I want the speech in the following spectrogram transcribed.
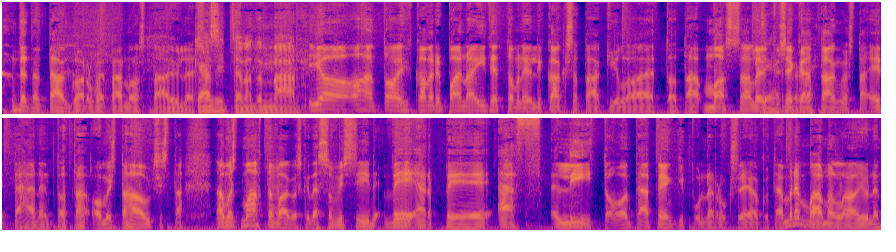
tätä tankoa ruvetaan nostaa ylös. Käsittämätön määrä. Joo, onhan toi kaveri painaa itse tuommoinen yli 200 kiloa, että tota, massaa löytyy Terve. sekä tangosta että hänen tota, omista hauksista. Tämä on mahtavaa, koska tässä on vissiin VRPF-liitto on tämä penkipunneruksen joku tämmöinen maailmanlaajuinen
